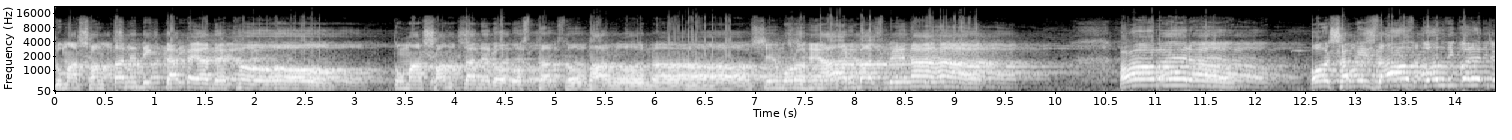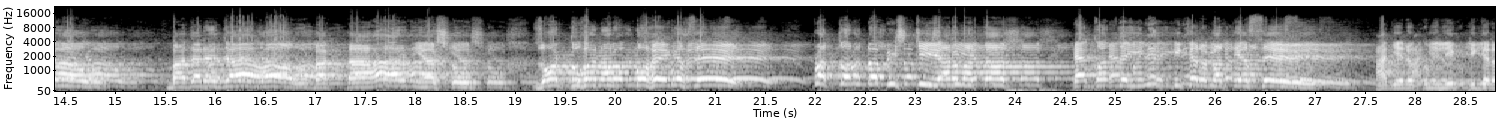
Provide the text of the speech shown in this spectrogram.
তোমার সন্তানের দিক তাকায়া দেখো। তোমার সন্তানের অবস্থা তো ভালো না। সে মনে হয় আর বাঁচবে না। ও স্বামী, যাও, জলদি করে যাও। বাজারে যাও, ডাক্তার নিয়ে আসো জ্বর তুফান আরম্ভ হয়ে গেছে। প্রচণ্ড বৃষ্টি আর বাতাস। এখন যে ইলেকট্রিকের বাতি আছে, আগে এরকম ইলেকট্রিকের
